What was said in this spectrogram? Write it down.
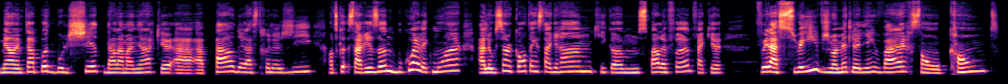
mais en même temps pas de bullshit dans la manière qu'elle elle parle de l'astrologie. En tout cas, ça résonne beaucoup avec moi. Elle a aussi un compte Instagram qui est comme super le fun. Fait que vous pouvez la suivre. Je vais mettre le lien vers son compte,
